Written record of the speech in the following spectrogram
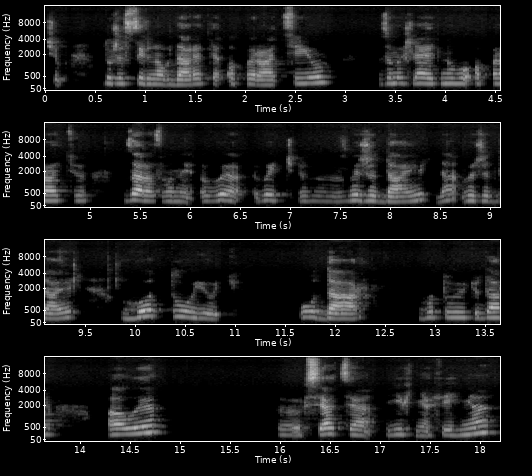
щоб дуже сильно вдарити операцію, замишляють нову операцію. Зараз вони ви, ви, вижидають, да? вижидають, готують удар, готують удар, але е, вся ця їхня фігня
